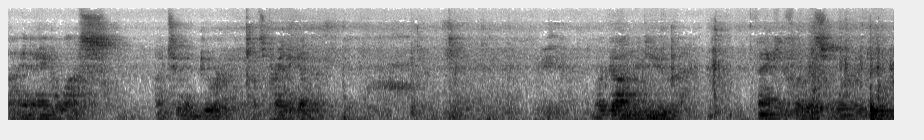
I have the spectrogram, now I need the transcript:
uh, enable us uh, to endure. Let's pray together. Lord God, we do thank you for this word,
